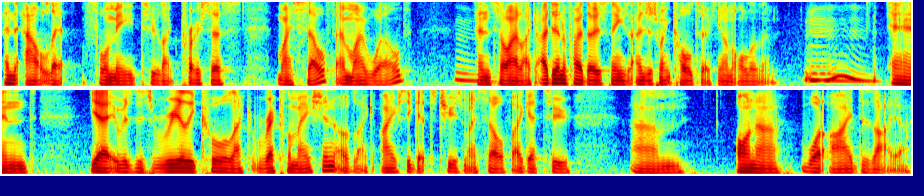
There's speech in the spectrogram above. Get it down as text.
an outlet for me to like process myself and my world. And so I like identified those things and just went cold turkey on all of them. Mm. And yeah, it was this really cool like reclamation of like I actually get to choose myself. I get to um, honor what I desire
